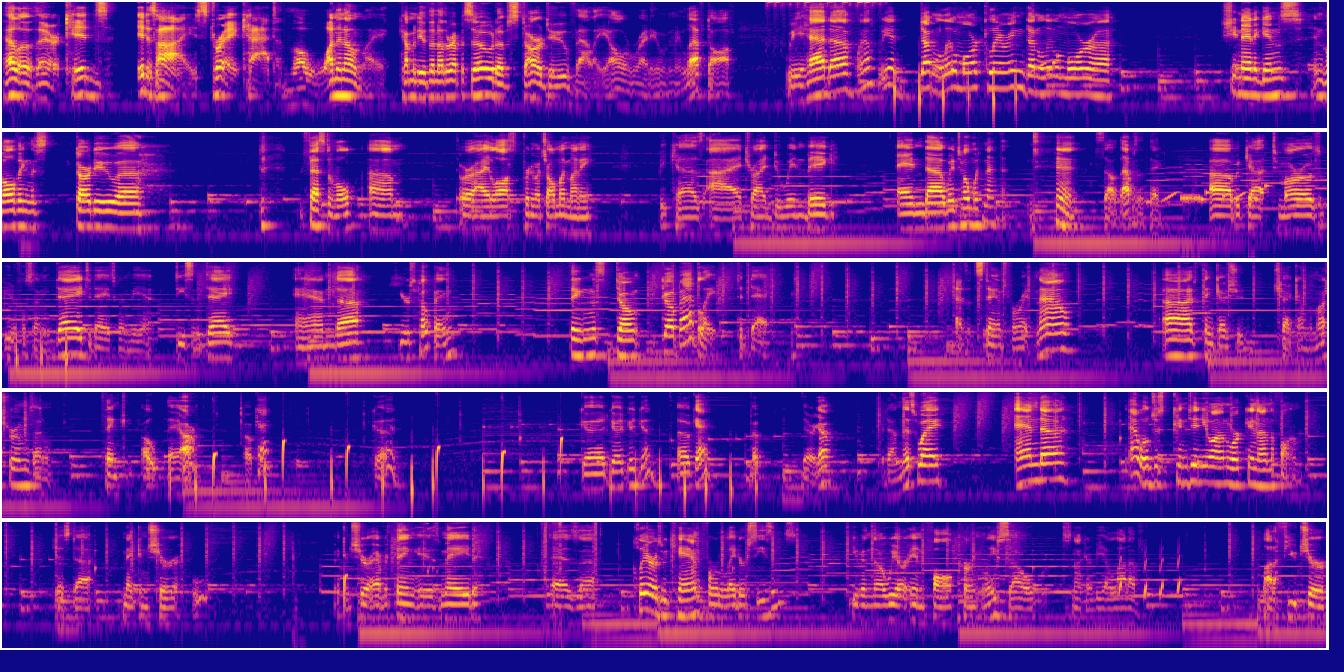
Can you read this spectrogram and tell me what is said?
Hello there, kids. It is I, Stray Cat, the one and only, coming to you with another episode of Stardew Valley. Alrighty, when we left off, we had, uh, well, we had done a little more clearing, done a little more, uh, shenanigans involving the Stardew, uh, festival, um, where I lost pretty much all my money because I tried to win big and uh, went home with nothing. so that was the thing. Uh, we got tomorrow's a beautiful sunny day. Today is going to be a decent day. And uh, here's hoping things don't go badly today. As it stands for right now, uh, I think I should check on the mushrooms. I don't think... Oh, they are. Okay. Good. Good, good, good, good. Okay. Oh, there we go. Go down this way. And, uh, yeah, we'll just continue on working on the farm. Just, uh, making sure... Ooh, making sure everything is made as, uh, clear as we can for later seasons. Even though we are in fall currently, so it's not going to be a lot of a lot of future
